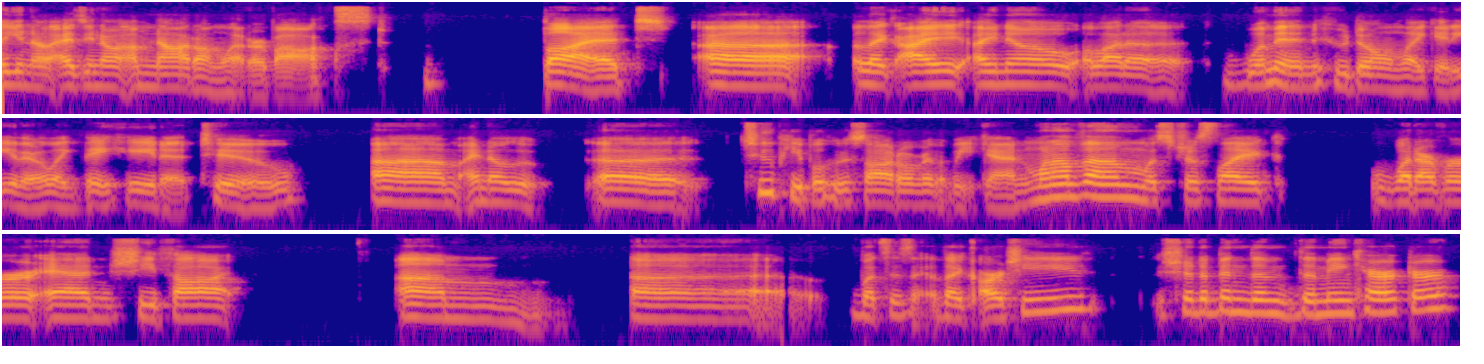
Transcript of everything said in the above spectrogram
you know as you know I'm not on Letterboxd but uh like i i know a lot of women who don't like it either like they hate it too. Um i know uh two people who saw it over the weekend. One of them was just like whatever and she thought um uh what's his name? like archie should have been the the main character.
